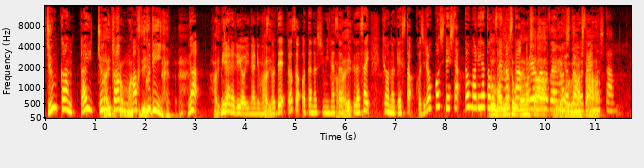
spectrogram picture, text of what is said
循環、大循環マック D がはい見られるようになりますので、どうぞお楽しみなさってください。今日のゲスト、小次郎講師でした。どうもありがとうございました。どうもありがとうございましたありがとうございました。ありがとうございました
